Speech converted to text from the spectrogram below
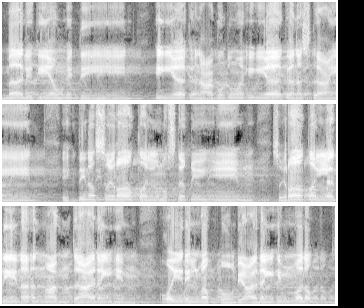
مالك يوم الدين. إياك نعبد وإياك نستعين. اهدنا الصراط المستقيم. صراط الذين أنعمت عليهم غير المغضوب عليهم ولا الضالين.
